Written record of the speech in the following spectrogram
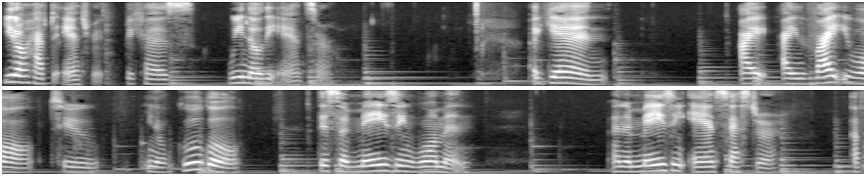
You don't have to answer it because we know the answer. Again, I I invite you all to, you know, Google this amazing woman, an amazing ancestor of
